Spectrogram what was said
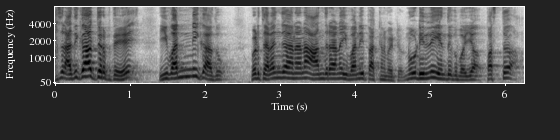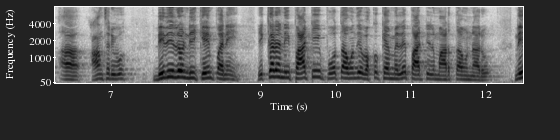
అసలు అది కాదు తిరుపతి. ఇవన్నీ కాదు. ఇప్పుడు తెలంగాణ ఆంధ్రాన ఇవన్నీ పక్కన పెట్టు. నువ్వు ఢిల్లీ ఎందుకు పోయావు? ఫస్ట్ ఆన్సర్ ఇవ్వు. ఢిల్లీలో నీకేం పని? ఇక్కడ నీ పార్టీ పోతా ఉంది ఒక్కొక్క ఎమ్మెల్యే పార్టీలు మారుతూ ఉన్నారు. నీ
